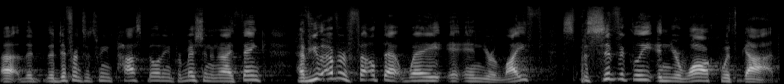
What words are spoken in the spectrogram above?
Uh, the, the difference between possibility and permission. And I think, have you ever felt that way in your life, specifically in your walk with God?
